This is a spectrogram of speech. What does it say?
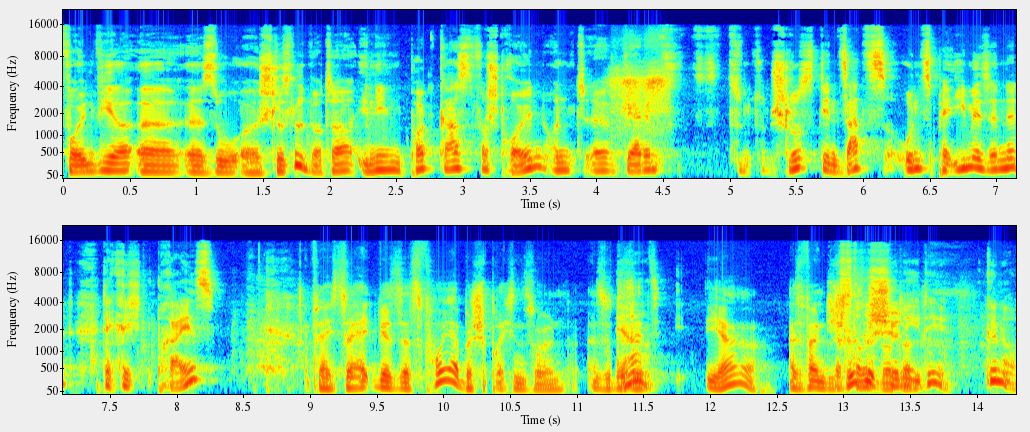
Wollen, wollen wir äh, äh, so äh, Schlüsselwörter in den Podcast verstreuen und äh, wer denn zum, zum Schluss den Satz uns per E-Mail sendet, der kriegt einen Preis? Vielleicht so hätten wir das vorher besprechen sollen. Also das ja. Jetzt, ja, also vor allem die Das ist eine schöne Idee. Genau.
